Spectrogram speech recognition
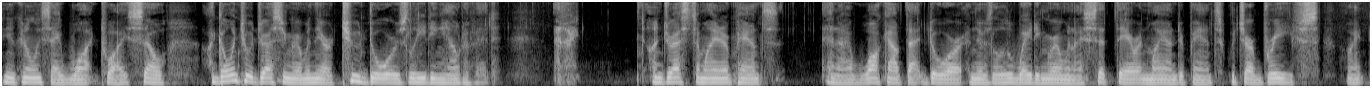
You can only say what twice. So I go into a dressing room, and there are two doors leading out of it. And I undress to my underpants and I walk out that door, and there's a little waiting room, and I sit there in my underpants, which are briefs, right?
